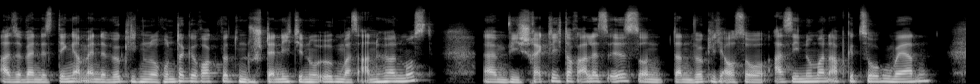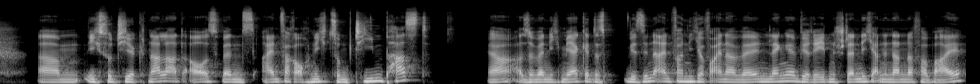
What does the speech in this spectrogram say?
Also wenn das Ding am Ende wirklich nur noch runtergerockt wird und du ständig dir nur irgendwas anhören musst, ähm, wie schrecklich doch alles ist und dann wirklich auch so Assi-Nummern abgezogen werden. Ähm, ich sortiere knallhart aus, wenn es einfach auch nicht zum Team passt. Ja, also wenn ich merke, dass wir sind einfach nicht auf einer Wellenlänge, wir reden ständig aneinander vorbei,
